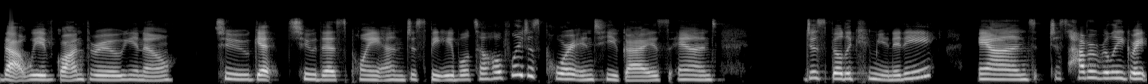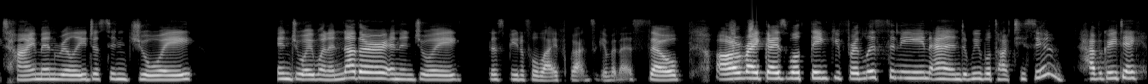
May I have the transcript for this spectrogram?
that we've gone through, you know, to get to this point and just be able to hopefully just pour into you guys and just build a community and just have a really great time and really just enjoy enjoy one another and enjoy this beautiful life God's given us. So, all right, guys. Well, thank you for listening, and we will talk to you soon. Have a great day.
